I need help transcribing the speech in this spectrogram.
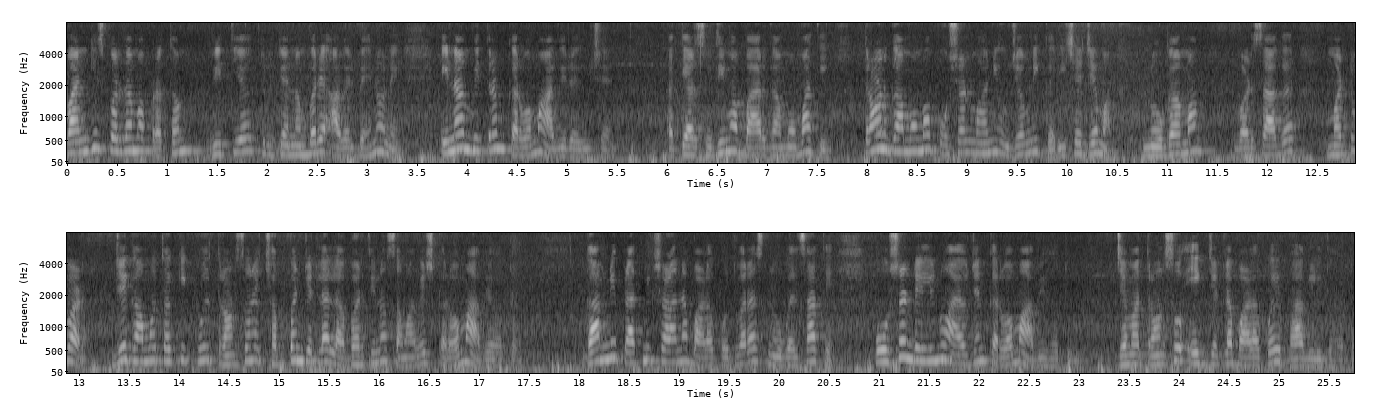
વાનગી સ્પર્ધામાં પ્રથમ, દ્વિતીય, તૃતીય નંબરે આવેલ બહેનોને ઇનામ વિતરણ કરવામાં આવી રહ્યું છે. અત્યાર સુધીમાં બાર ગામોમાંથી ત્રણ ગામોમાં પોષણ માહની ઉજવણી કરી છે, જેમાં નોગામા, વડસાગર મટવાડ જે ગામો થકી કુલ ત્રણસો ને છપ્પન જેટલા લાભાર્થીનો સમાવેશ કરવામાં આવ્યો હતો. ગામની પ્રાથમિક શાળાના બાળકો દ્વારા સ્નોગલ સાથે પોષણ રેલીનું આયોજન કરવામાં આવ્યું હતું, જેમાં ત્રણસો એક જેટલા બાળકોએ ભાગ લીધો હતો.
